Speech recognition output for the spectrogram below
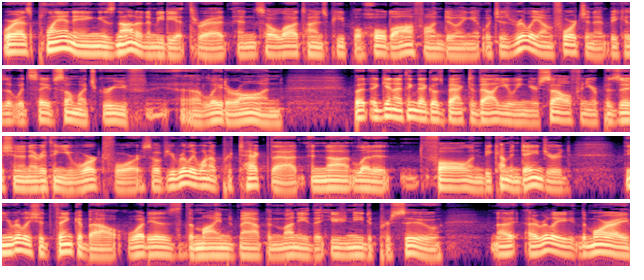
Whereas planning is not an immediate threat, and so a lot of times people hold off on doing it, which is really unfortunate because it would save so much grief uh, later on. But again, I think that goes back to valuing yourself and your position and everything you've worked for. So if you really want to protect that and not let it fall and become endangered, then you really should think about what is the mind map and money that you need to pursue. And I, I really, the more I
